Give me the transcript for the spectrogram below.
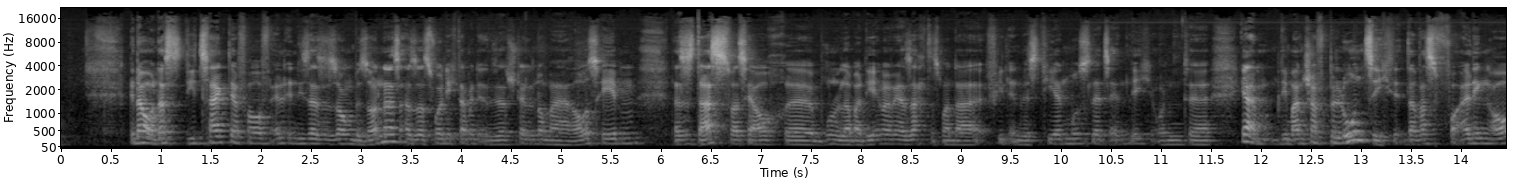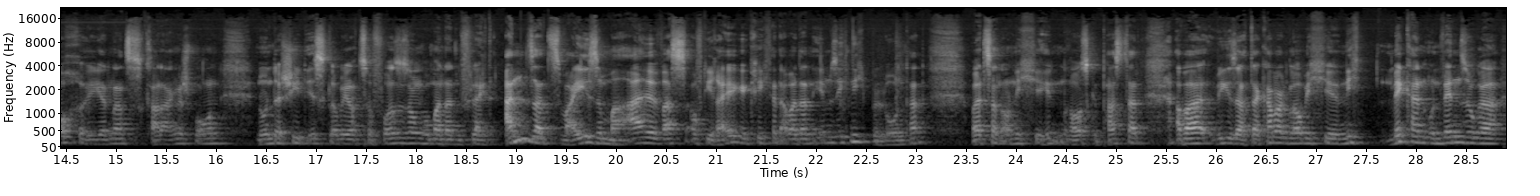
Genau, und das, die zeigt der VfL in dieser Saison besonders. Also das wollte ich damit an dieser Stelle nochmal herausheben. Das ist das, was ja auch äh, Bruno Labbadia immer wieder sagt, dass man da viel investieren muss letztendlich. Und äh, ja, die Mannschaft belohnt sich. Da was vor allen Dingen auch, äh, Jan hat es gerade angesprochen, ein Unterschied ist, glaube ich, auch zur Vorsaison, wo man dann vielleicht ansatzweise mal was auf die Reihe gekriegt hat, aber dann eben sich nicht belohnt hat, weil es dann auch nicht hinten raus gepasst hat. Aber wie gesagt, da kann man, glaube ich, nicht meckern und wenn sogar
